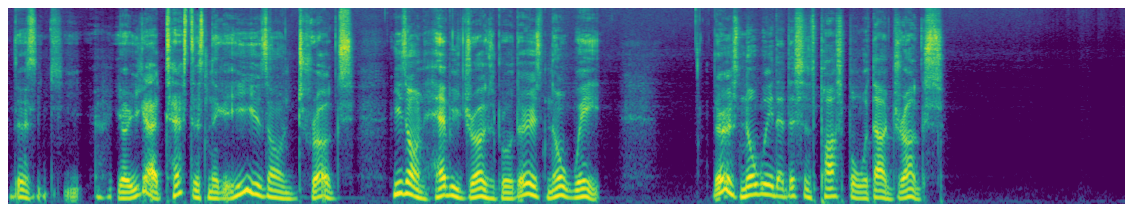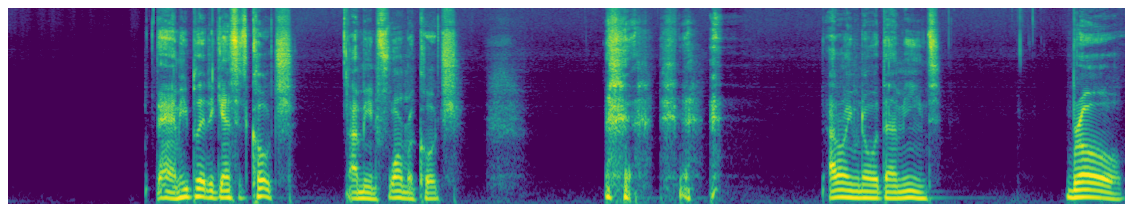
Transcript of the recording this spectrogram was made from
This yo, you gotta test this nigga. He is on drugs. He's on heavy drugs, bro. There is no way. There is no way that this is possible without drugs. Damn, he played against his coach. I mean, former coach. I don't even know what that means. Bro,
